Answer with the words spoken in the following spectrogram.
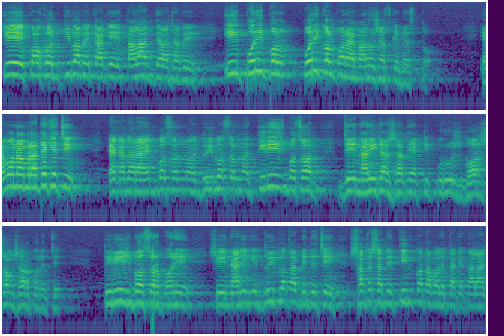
কে কখন কীভাবে কাকে তালাক দেওয়া যাবে, এই পরিকল- পরিকল্পনায় মানুষ আজকে ব্যস্ত। এমন আমরা দেখেছি, একাধারা এক বছর নয়, দুই বছর নয়, তিরিশ বছর যে নারীটার সাথে একটি পুরুষ ঘর সংসার করেছে। তিরিশ বছর পরে সেই নারীকে দুই কথা বেঁধেছে, সাথে সাথে তিন কথা বলে তাকে তালাক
